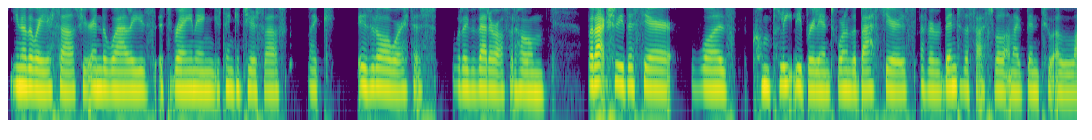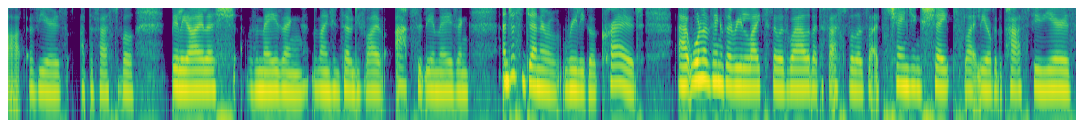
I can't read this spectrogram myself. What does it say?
you know the way yourself, you're in the wellies, it's raining, you're thinking to yourself, like, is it all worth it? Would I be better off at home? But actually, this year was completely brilliant. One of the best years I've ever been to the festival, and I've been to a lot of years at the festival. Billie Eilish was amazing. The 1975, absolutely amazing, and just a general really good crowd. Uh, one of the things I really liked though as well about the festival is that it's changing shape slightly over the past few years,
